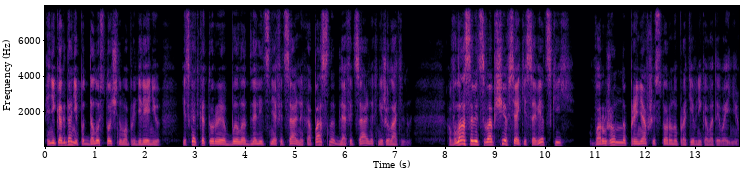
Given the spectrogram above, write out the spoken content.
и никогда не поддалось точному определению, искать которое было для лиц неофициальных опасно, для официальных нежелательно. Власовец вообще всякий советский, вооруженно принявший сторону противника в этой войне.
